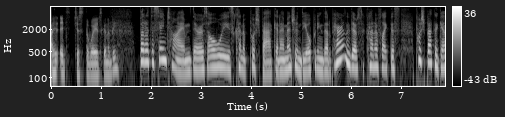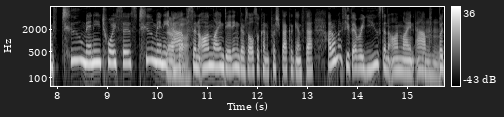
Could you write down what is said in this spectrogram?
I, it's just the way it's going to be. But at the same time, there's always kind of pushback. And I mentioned in the opening that apparently there's kind of like this pushback against too many choices, too many Uh-huh. apps, and online dating. There's also kind of pushback against that. I don't know if you've ever used an online app, Mm-hmm. but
